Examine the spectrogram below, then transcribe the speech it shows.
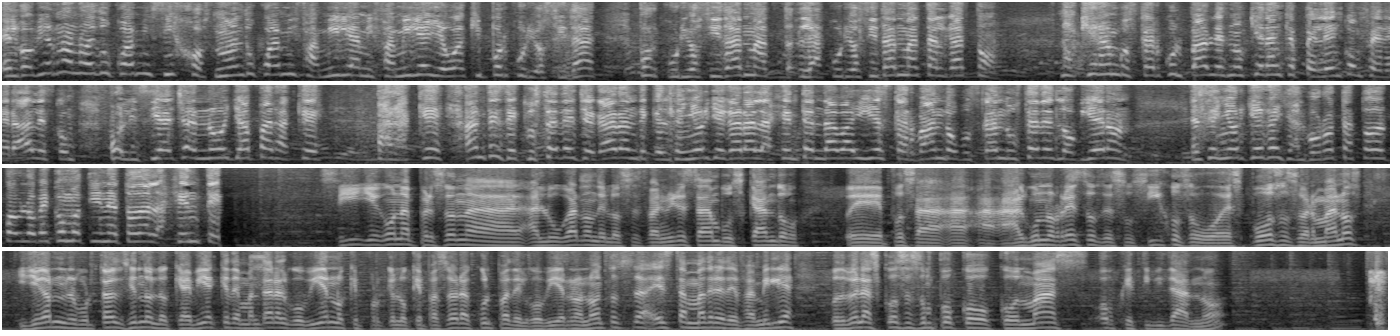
El gobierno no educó a mis hijos, no educó a mi familia. Mi familia llegó aquí por curiosidad. Por curiosidad, la curiosidad mata al gato. No quieran buscar culpables, no quieran que peleen con federales, con policías, ya no, ya para qué, para qué. Antes de que ustedes llegaran, de que el señor llegara, la gente andaba ahí escarbando, buscando, ustedes lo vieron. El señor llega y alborota a todo el pueblo, ve cómo tiene toda la gente. Sí, llegó una persona al lugar donde los familiares estaban buscando eh, pues a, algunos restos de sus hijos o esposos o hermanos y llegaron reportado diciendo lo que había que demandar al gobierno que porque lo que pasó era culpa del gobierno, ¿no? Entonces esta madre de familia pues ve las cosas un poco con más objetividad, ¿no?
